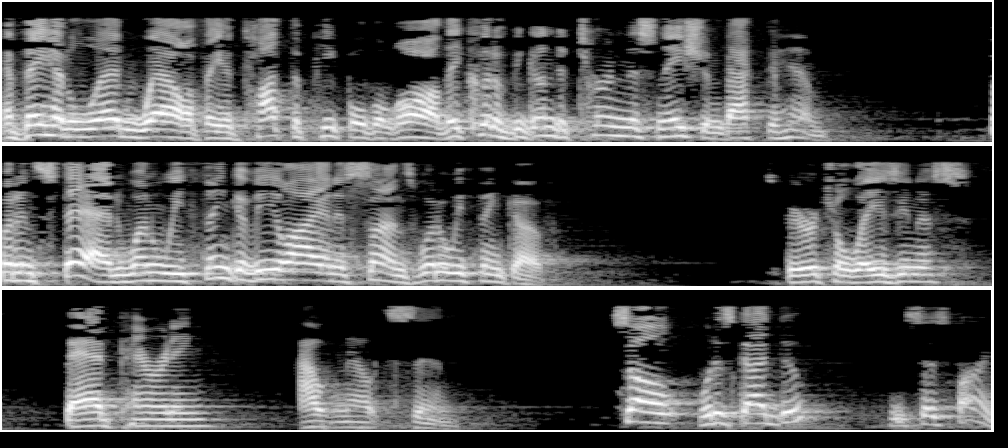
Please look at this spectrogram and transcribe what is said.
If they had led well, if they had taught the people the law, they could have begun to turn this nation back to Him. But instead, when we think of Eli and his sons, what do we think of? Spiritual laziness, bad parenting, out and out sin. So, what does God do? He says, fine.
